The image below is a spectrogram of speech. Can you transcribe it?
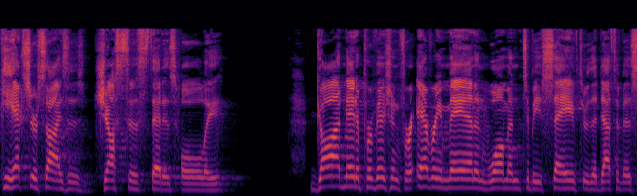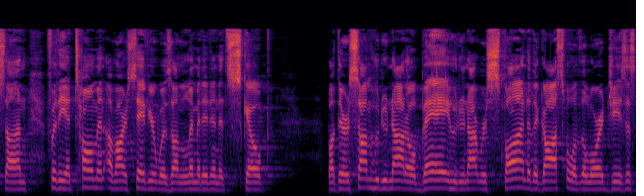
He exercises justice that is holy. God made a provision for every man and woman to be saved through the death of his son, for the atonement of our Savior was unlimited in its scope. But there are some who do not obey, who do not respond to the gospel of the Lord Jesus,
